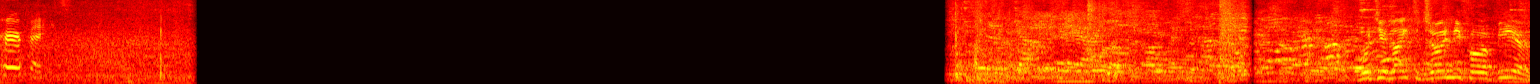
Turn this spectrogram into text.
Perfect. Would you like to join me for a beer? Do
